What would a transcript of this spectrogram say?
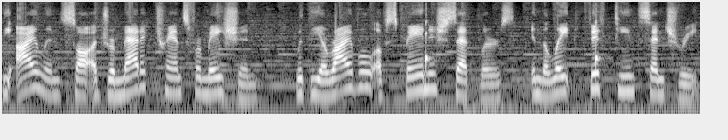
the island saw a dramatic transformation with the arrival of Spanish settlers in the late 15th century,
